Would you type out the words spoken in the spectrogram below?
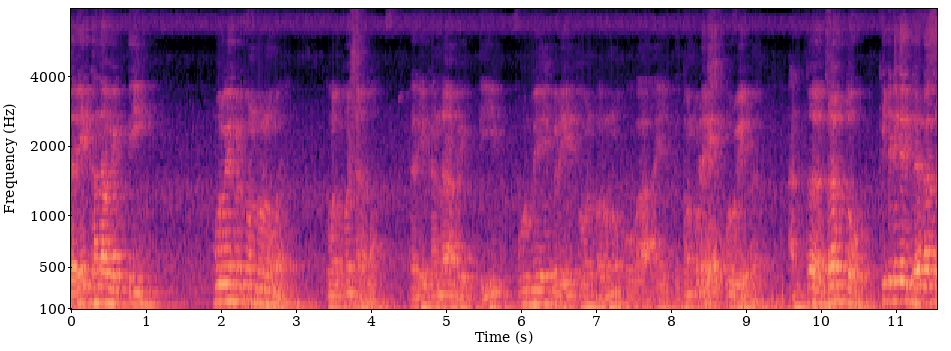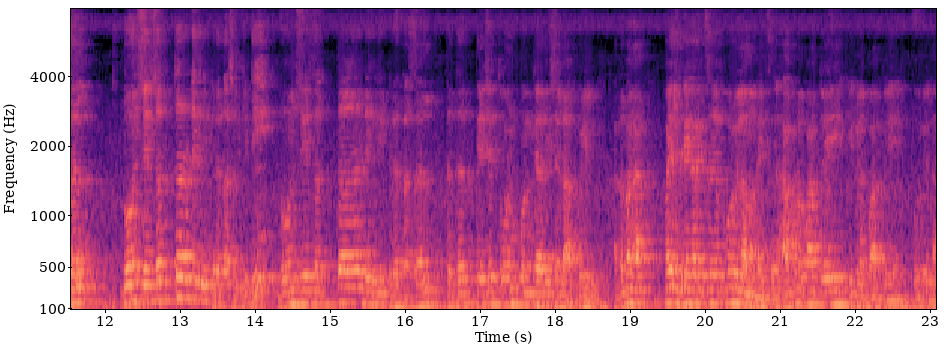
जर एखादा व्यक्ती पूर्वेकडे तोंड करून उभा आहे. तुम्हाला क्वेश्चन आला. तर एखादा व्यक्ती पूर्वेकडे तोंड करून उभा आहे. तर तोंड पुढे पूर्वेकडे. आणि जर तो किती डिग्री फिरत असेल? दोनशे सत्तर डिग्री फिरत असेल. किती? दोनशे सत्तर डिग्री फिरत असेल तर तर त्याचे तोंड कोणत्या दिशेला होईल? आता बघा पहिले काय करायचं? पूर्वेला म्हणायचं. हा पुढे पाहतोय? इकडे पाहतोय पूर्वेला.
